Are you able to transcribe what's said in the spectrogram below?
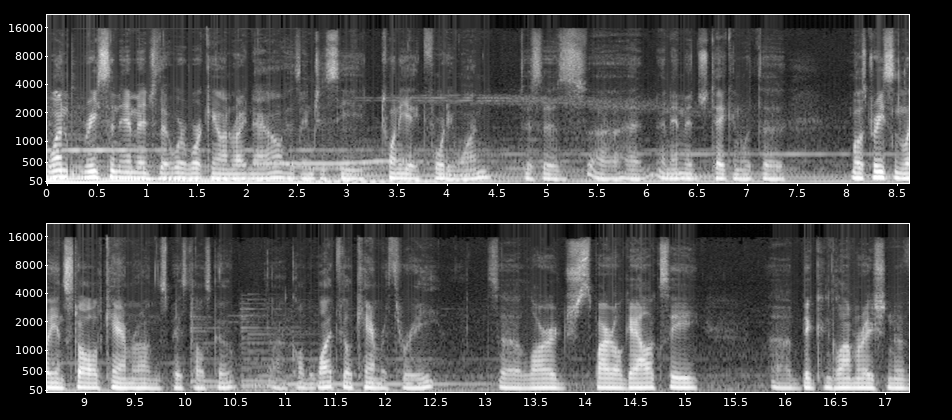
One recent image that we're working on right now is NGC 2841. This is uh, an image taken with the most recently installed camera on the Space Telescope uh, called the Wide Field Camera 3. It's a large spiral galaxy, a big conglomeration of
